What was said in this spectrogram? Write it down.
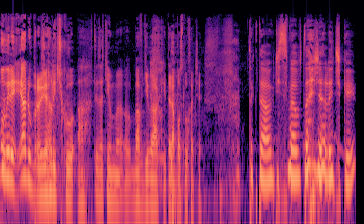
povídej, já jdu pro žehličku a ty zatím eh, bav diváky, teda posluchače. Tak to, když jsme u té žehličky,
